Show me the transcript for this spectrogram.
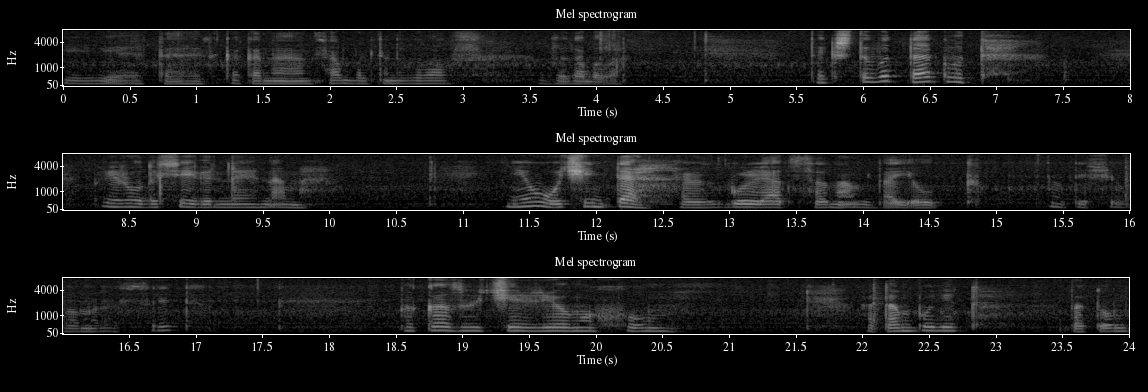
Это, это как она ансамбль-то назывался, уже забыла. Так что вот так вот природа северная нам не очень-то разгуляться нам дает. Вот еще вам раз это показываю черемуху. А там будет потом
